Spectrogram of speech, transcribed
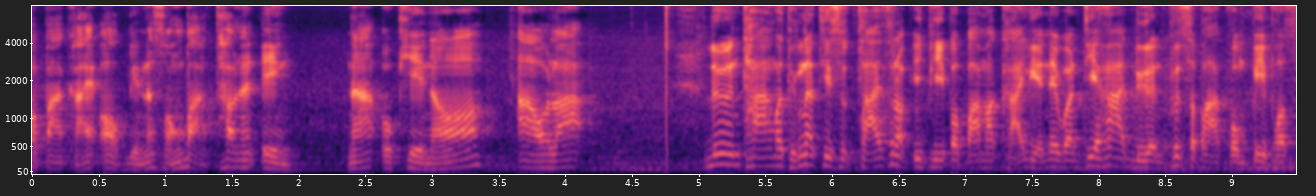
ปาปาขายออกเหรียญละ2บาทเท่านั้นเองนะโอเคเนาะเอาละ เดินทางมาถึงนาทีสุดท้ายสำหรับ EP ปะปามาขายเหรียญในวันที่ 5 เดือนพฤษภาคมปีพศ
